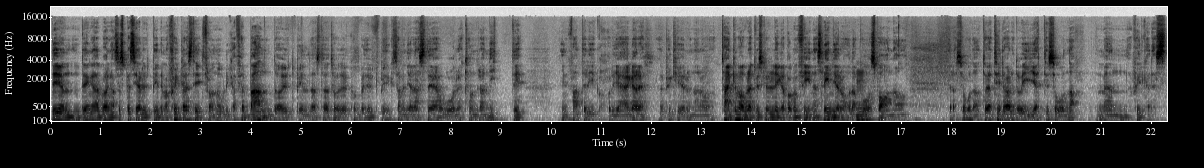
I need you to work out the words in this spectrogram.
det, är en, det var en ganska speciell utbildning. Man skickades dit från olika förband och utbildades. Jag tror det examinerades det året 190 infanterikårjägare uppe i. Och tanken var väl att vi skulle ligga bakom fiendens linjer och hålla mm. på och spana och göra sådant. Och jag tillhörde då I1 i Solna. Men skickades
